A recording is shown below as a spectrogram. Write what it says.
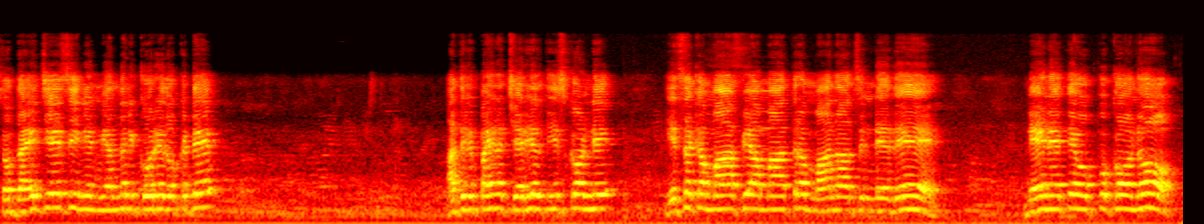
సో దయచేసి నేను మీ అందరినీ కోరేది ఒకటే అతని పైన చర్యలు తీసుకోండి. ఇసుక మాఫియా మాత్రం మానాల్సిండేదే. నేనైతే ఒప్పుకోను.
